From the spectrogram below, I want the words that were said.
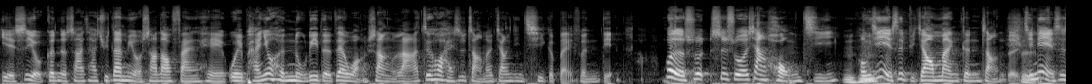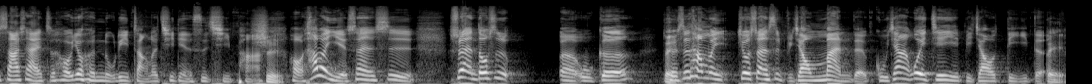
也是有跟着杀下去，但没有杀到翻黑，尾盘又很努力的在往上拉，最后还是涨了将近七个百分点。或者说是说像宏基，宏基也是比较慢跟涨的，今天也是杀下来之后又很努力涨了七点四七趴，是好，他们也算是虽然都是呃五哥，可是他们就算是比较慢的，股价位阶也比较低的，对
